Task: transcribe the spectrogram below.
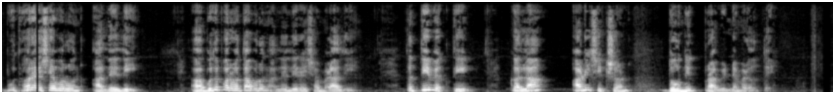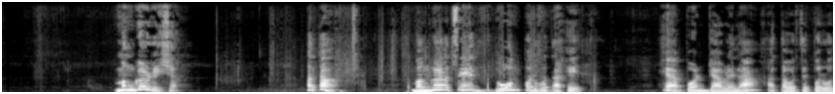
बुध रेषेवरून आलेली अ, बुध पर्वतावरून आलेली रेषा मिळाली तर ती व्यक्ती कला आणि शिक्षण दोन्हीत प्रावीण्य मिळवते. मंगळ रेषा. आता मंगळाचे दोन पर्वत आहेत. हे आपण ज्या वेळेला हातावरचे पर्वत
